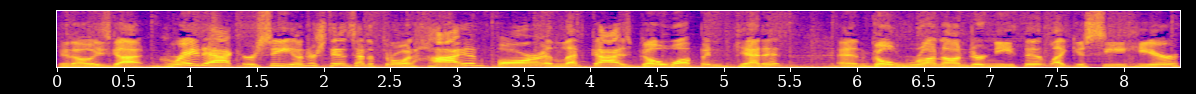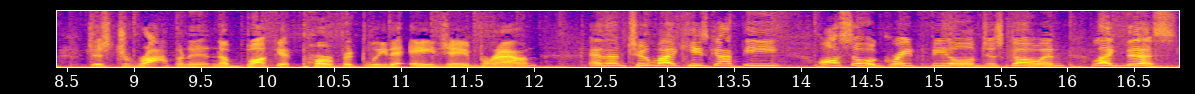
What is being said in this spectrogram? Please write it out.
You know, he's got great accuracy. He understands how to throw it high and far and let guys go up and get it and go run underneath it like you see here, just dropping it in a bucket perfectly to AJ Brown. And then too, Mike, he's got the also a great feel of just going like this.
